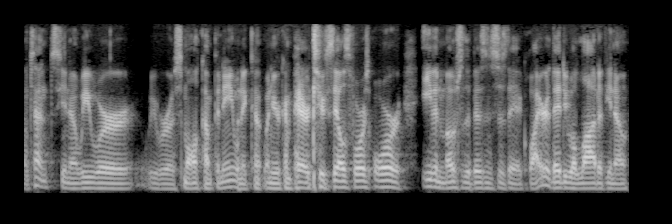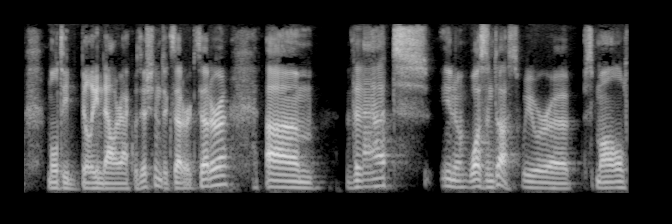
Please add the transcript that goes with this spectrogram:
intents. You know, we were we were a small company when it when you're compared to Salesforce or even most of the businesses they acquire. They do a lot of you know multi-billion dollar acquisitions, et cetera, et cetera. Um, that you know wasn't us. We were a small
